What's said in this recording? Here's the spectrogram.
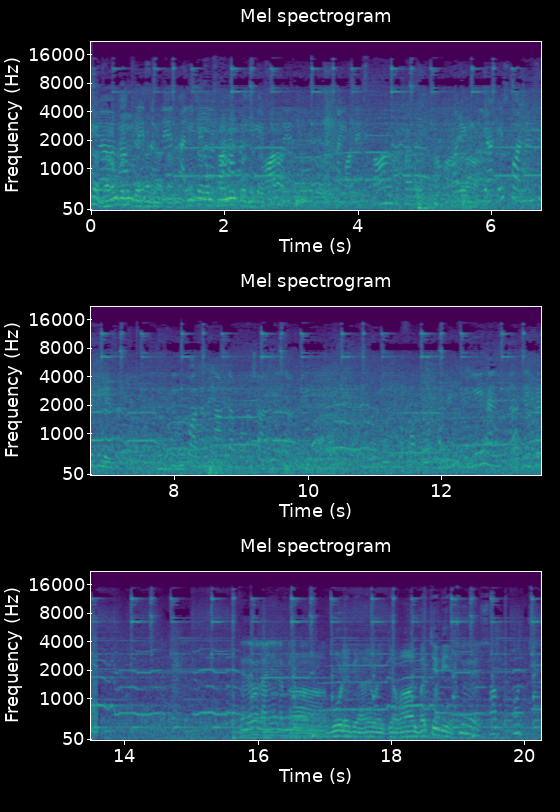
तो धर्म को आप नहीं ले देखा सकते हैं जाता। थाली ये में और इंसानियत को पर देखा और एक हाँ। या इस कॉर्नर से भी ले सकते हैं। तीन कॉर्नर में यहाँ से आपको देखो लाइनें लंबी। हाँ, बूढ़े भी आए हुए जवान बच्चे भी हैं। सब कुछ।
